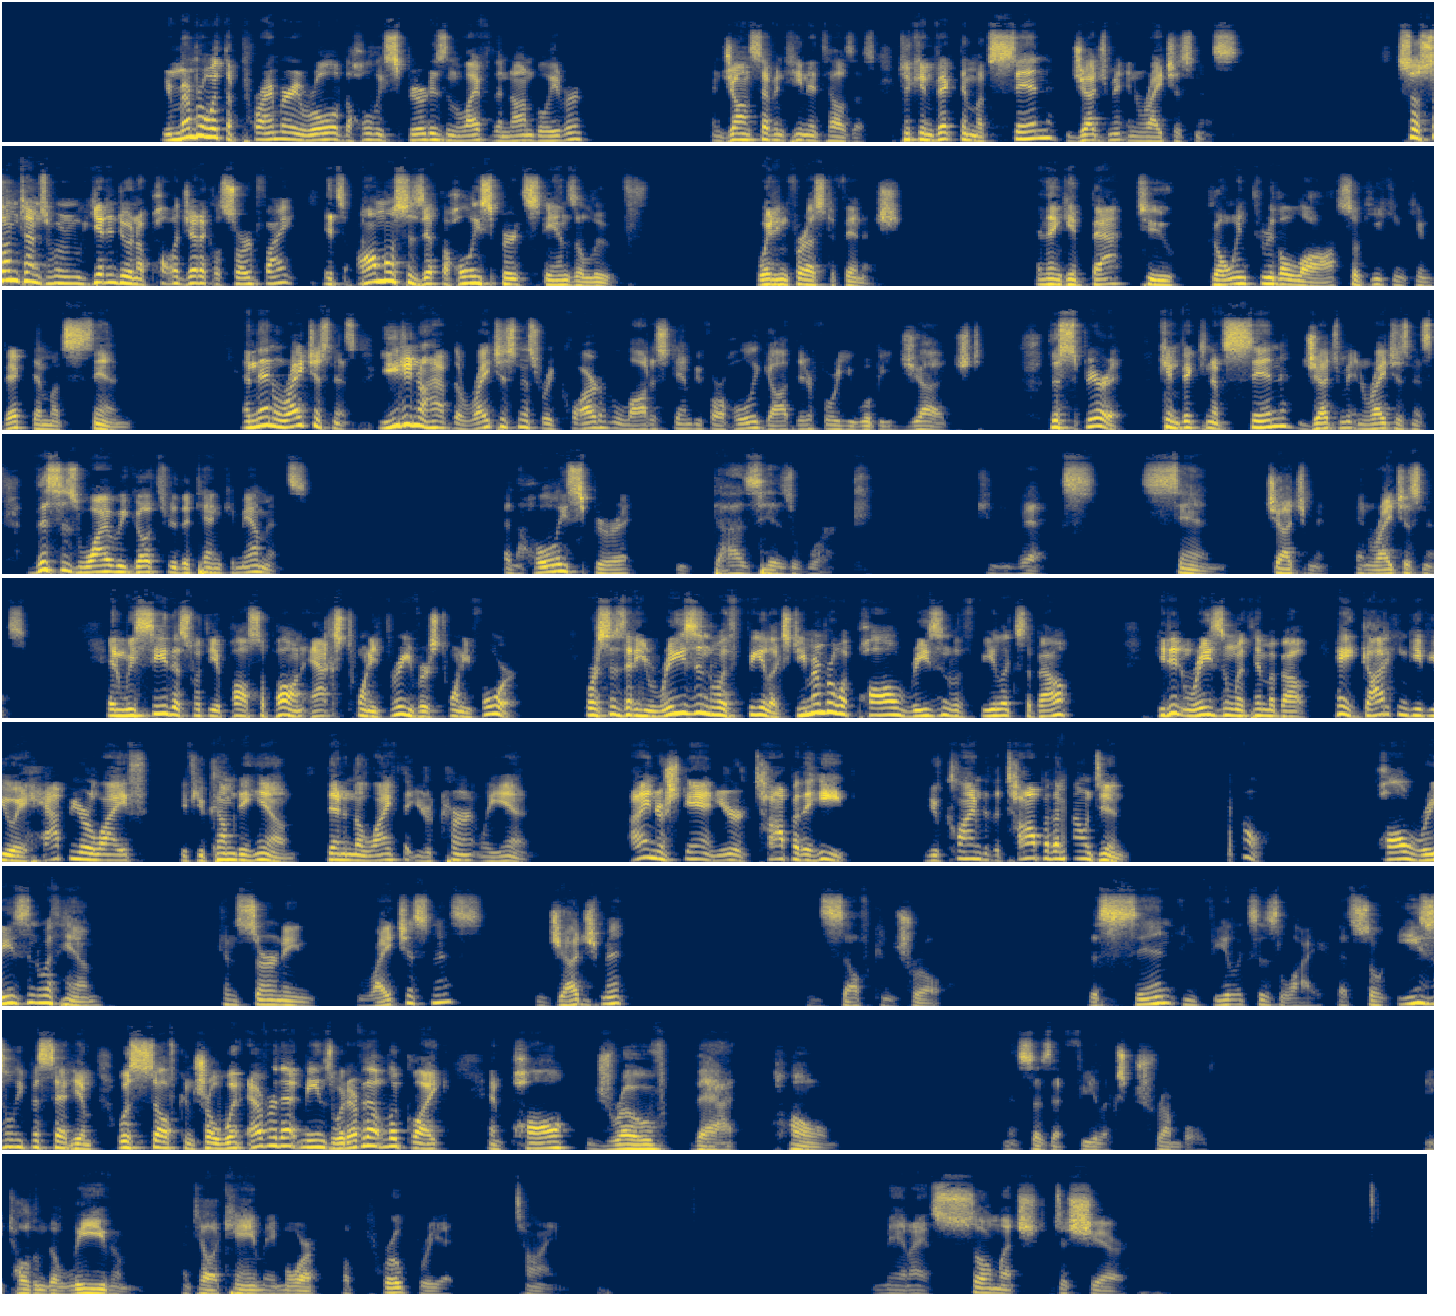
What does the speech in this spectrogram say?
You remember what the primary role of the Holy Spirit is in the life of the non believer? In John 17, it tells us to convict them of sin, judgment, and righteousness. So sometimes when we get into an apologetical sword fight, it's almost as if the Holy Spirit stands aloof, waiting for us to finish, and then get back to going through the law so he can convict them of sin. And then righteousness. You do not have the righteousness required of the law to stand before holy God, therefore you will be judged. The Spirit, convicting of sin, judgment, and righteousness. This is why we go through the Ten Commandments. And the Holy Spirit does his work convicts sin, judgment, and righteousness. And we see this with the apostle Paul in Acts 23 verse 24, where it says that he reasoned with Felix. Do you remember what Paul reasoned with Felix about? He didn't reason with him about, hey, God can give you a happier life if you come to him than in the life that you're currently in. I understand you're top of the heap. You've climbed to the top of the mountain. No. Paul reasoned with him concerning righteousness, judgment, and self control. The sin in Felix's life that so easily beset him was self control, whatever that means, whatever that looked like. And Paul drove that home. And it says that Felix trembled. He told him to leave him until it came a more appropriate time. Man, I have so much to share.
